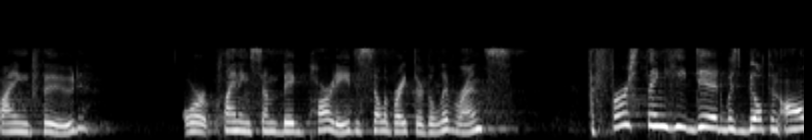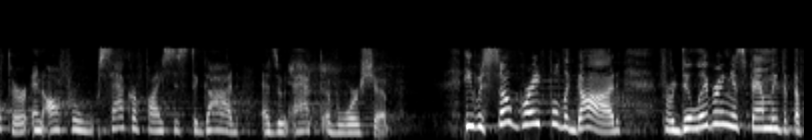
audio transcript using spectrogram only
finding food, or planning some big party to celebrate their deliverance. The first thing he did was built an altar and offer sacrifices to God as an act of worship. He was so grateful to God for delivering his family that the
